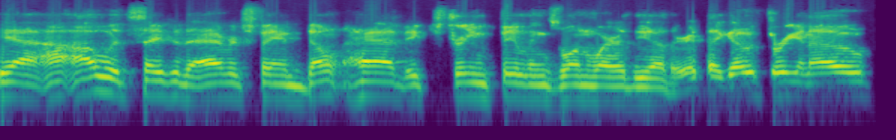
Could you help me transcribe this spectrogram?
Yeah, I, I, would say to the average fan, don't have extreme feelings one way or the other. If they go three and zero, oh,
